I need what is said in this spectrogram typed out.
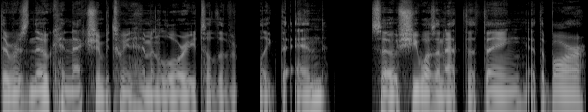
There was no connection between him and Laurie till the like the end. So she wasn't at the thing at the bar.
